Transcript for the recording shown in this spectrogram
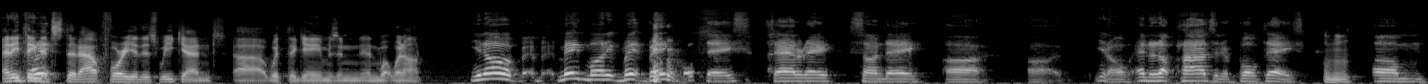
anything that stood out for you this weekend uh, with the games and, and what went on? You know, made money, ba- banked both days, Saturday, Sunday. Uh, uh, you know, ended up positive both days. Mhm. Um,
